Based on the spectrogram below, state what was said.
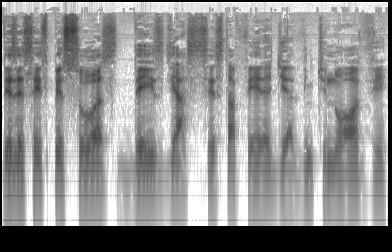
16 pessoas desde a sexta-feira, dia 29,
